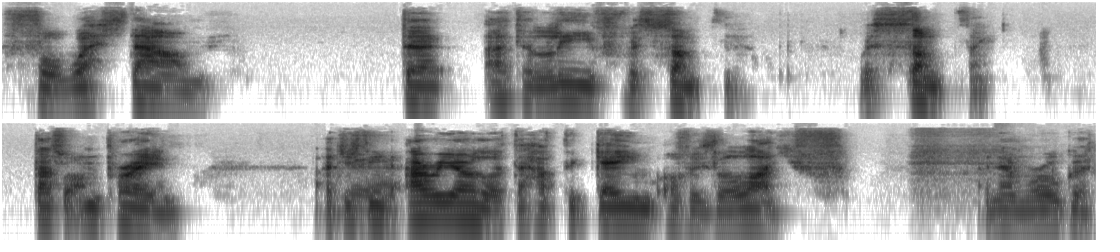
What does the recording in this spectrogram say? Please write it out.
for West Ham to, uh, to leave with something, with something. That's what I'm praying. I just need Areola to have the game of his life, and then we're all good.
